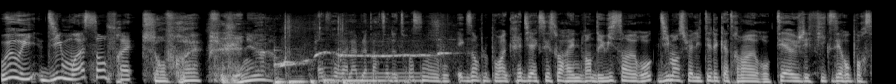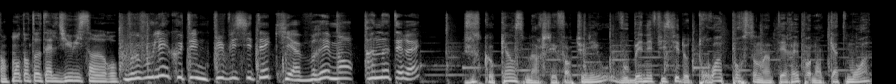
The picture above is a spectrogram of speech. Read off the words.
Oui, oui, 10 mois sans frais. Sans frais? C'est génial Offre valable à partir de 300 euros. Exemple pour un crédit accessoire à une vente de 800 euros, 10 mensualités de 80 euros. TAEG fixe 0%. Montant total du 800 euros. Vous voulez écouter une publicité qui a vraiment un intérêt? Jusqu'au 15 mars chez Fortunéo, vous bénéficiez de 3% d'intérêt pendant 4 mois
